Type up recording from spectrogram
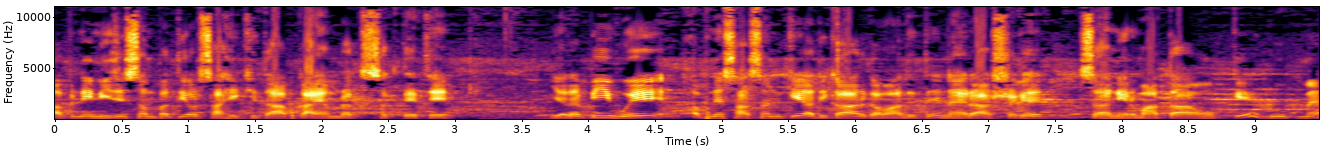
अपनी निजी संपत्ति और शाही खिताब कायम रख सकते थे। यद्यपि वे अपने शासन के अधिकार गंवा देते, नए राष्ट्र के सहनिर्माताओं के रूप में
